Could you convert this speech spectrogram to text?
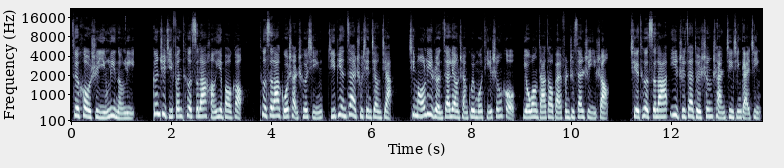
最后是盈利能力。根据几份特斯拉行业报告，特斯拉国产车型即便再出现降价，其毛利润在量产规模提升后有望达到百分之三十以上。且特斯拉一直在对生产进行改进，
